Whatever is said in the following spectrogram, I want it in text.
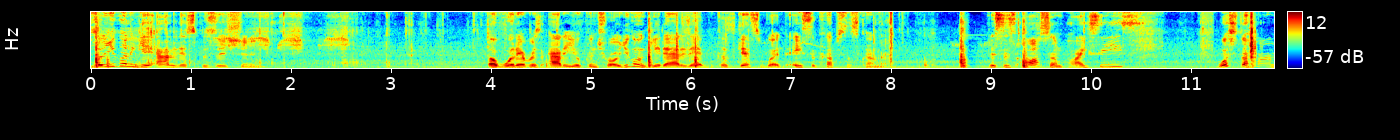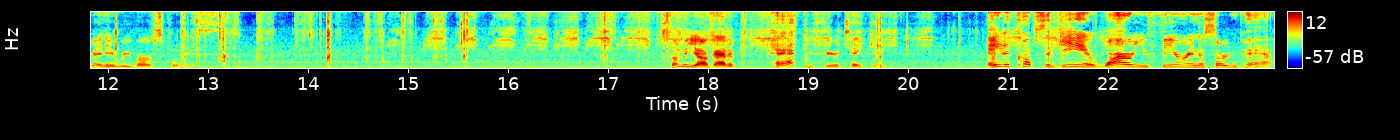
So you're going to get out of this position of whatever's out of your control. You're going to get out of that because guess what? The Ace of Cups is coming. This is awesome, Pisces. What's the Hermit in reverse, please? Some of y'all got a path you fear taking. Eight of Cups again. Why are you fearing a certain path?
